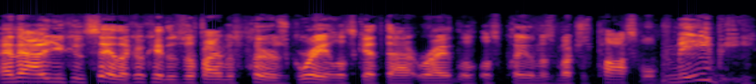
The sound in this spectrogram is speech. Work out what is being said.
and now you can say like, okay, those are five best players. Great, let's get that right. Let's play them as much as possible. Maybe,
